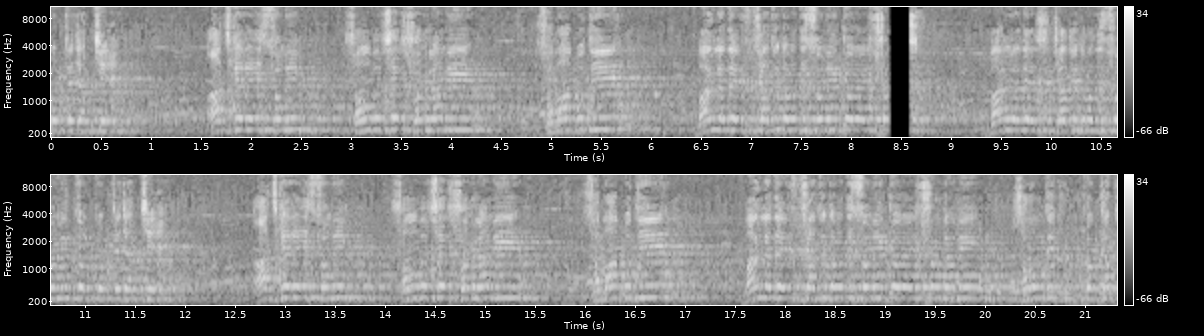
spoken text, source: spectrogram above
করতে যাচ্ছে। আজকের এই শ্রমিক সমাবেশের সংগ্রামী সভাপতি বাংলাদেশ জাতীয়তাবাদী শ্রমিক দলের বাংলাদেশ জাতীয়তাবাদী শ্রমিক দল করতে যাচ্ছে। আজকের এই শ্রমিক সমাবেশের সংগ্রামী সভাপতি বাংলাদেশ জাতীয়তাবাদী শ্রমিক দলের সংগ্রামী সভাপতি প্রখ্যাত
